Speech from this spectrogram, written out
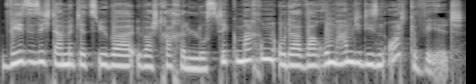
will sie sich damit jetzt über, über Strache lustig machen oder warum haben die diesen Ort gewählt?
